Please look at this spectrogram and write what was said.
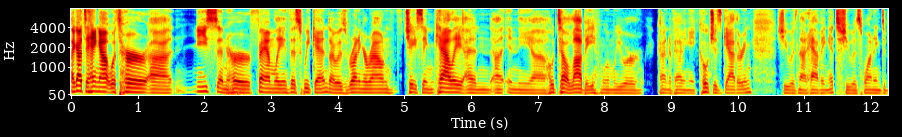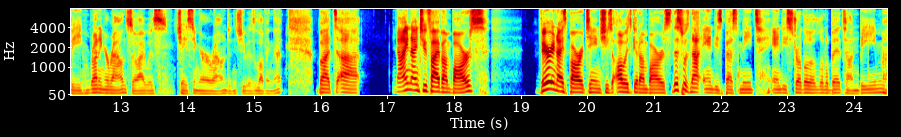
I got to hang out with her uh, niece and her family this weekend. I was running around chasing Callie and uh, in the uh, hotel lobby when we were kind of having a coaches gathering. She was not having it. She was wanting to be running around, so I was chasing her around, and she was loving that. But uh, nine nine two five on bars. Very nice bar routine. She's always good on bars. This was not Andy's best meet. Andy struggled a little bit on beam.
